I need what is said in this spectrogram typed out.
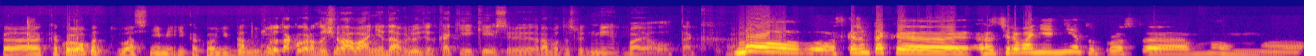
Какой опыт у вас с ними и какой у них был Откуда бюджет? такое разочарование, да, в людях? Какие кейсы работы с людьми, Павел, так? Э, ну, скажем так, э, разочарования нету, просто, ну,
